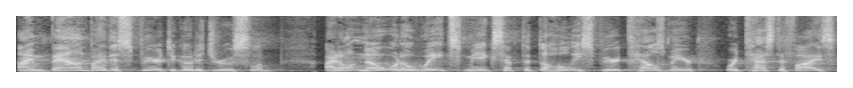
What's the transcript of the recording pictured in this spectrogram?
I'm bound by the Spirit to go to Jerusalem. I don't know what awaits me except that the Holy Spirit tells me or, or testifies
